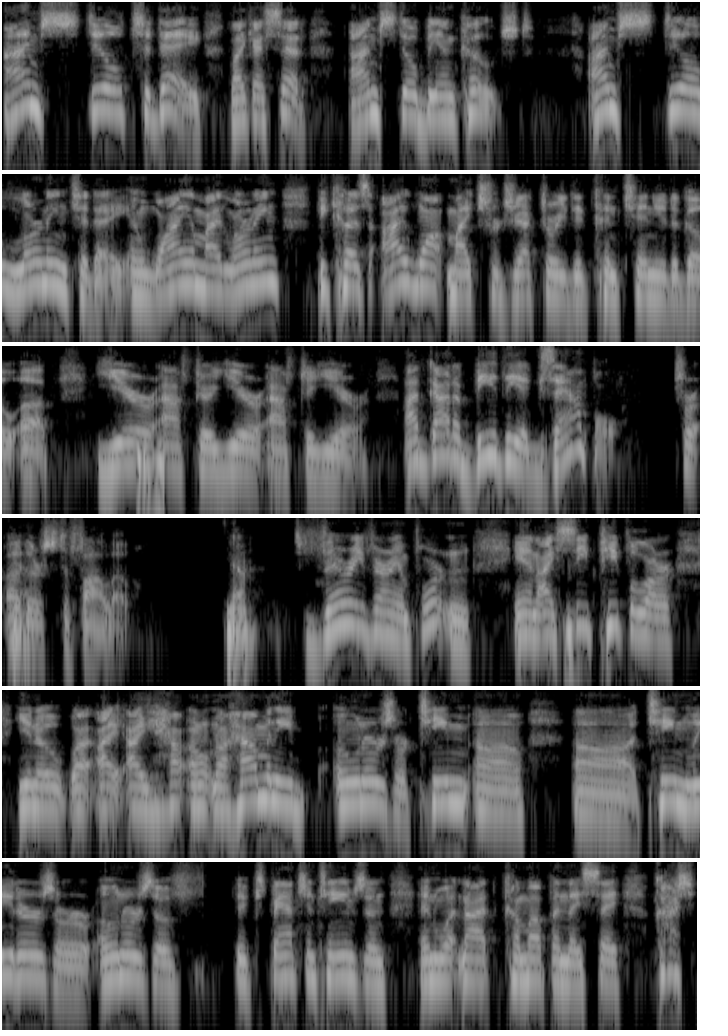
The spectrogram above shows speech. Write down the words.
I'm still today, like I said, I'm still being coached. I'm still learning today. And why am I learning? Because I want my trajectory to continue to go up year mm-hmm. after year after year. I've got to be the example for yeah. others to follow. Yeah. It's very, very important. And I see people are, you know, I, I, I don't know how many owners or team uh, uh, team leaders or owners of expansion teams and, and whatnot come up and they say, gosh,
